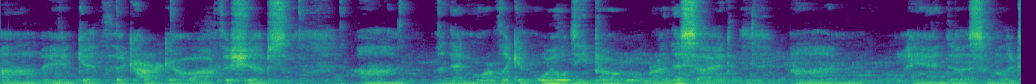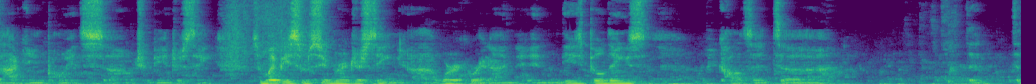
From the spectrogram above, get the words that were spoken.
um, and get the cargo off the ships. Um, and then more of like an oil depot over on this side. Um, and uh, some other docking points, uh, which would be interesting. So it might be some super interesting uh, work right on in these buildings. It calls it uh, the, the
